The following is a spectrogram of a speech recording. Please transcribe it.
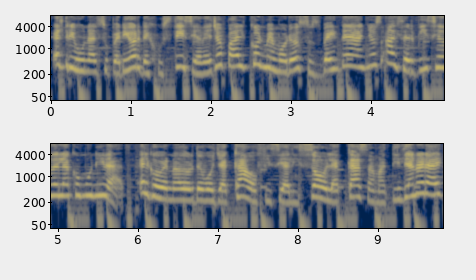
El Tribunal Superior de Justicia de Yopal conmemoró sus 20 años al servicio de la comunidad. El gobernador de Boyacá oficializó la Casa Matilde Anaray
